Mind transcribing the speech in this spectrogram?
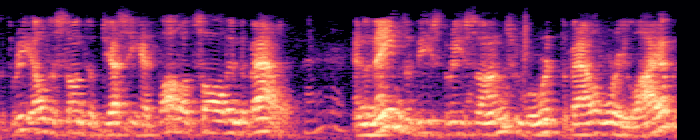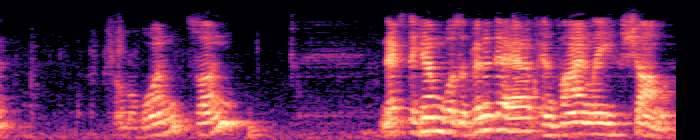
The three eldest sons of Jesse had followed Saul into battle. And the names of these three sons who were with the battle were Eliab, number one son, Next to him was Abinadab, and finally Shammah.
